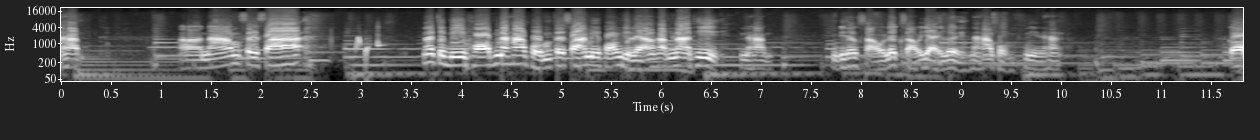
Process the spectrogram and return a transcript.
นะครับน้ำไฟฟ้า น่าจะมีพร้อมนะครับผมไฟฟ้ามีพร้อมอยู่แล้วครับหน้าที่นะครับ มีทั้งเสาเล็กเสาใหญ่เลยนะครับผมนี่นะฮะก็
